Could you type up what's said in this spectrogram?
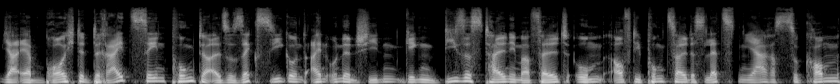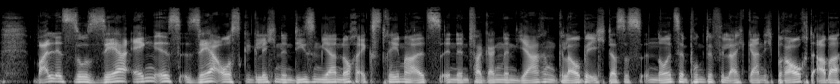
ja, er bräuchte 13 Punkte, also sechs Siege und ein Unentschieden gegen dieses Teilnehmerfeld, um auf die Punktzahl des letzten Jahres zu kommen, weil es so sehr eng ist, sehr ausgeglichen in diesem Jahr, noch extremer als in den vergangenen Jahren, glaube ich, dass es 19 Punkte vielleicht gar nicht braucht, aber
